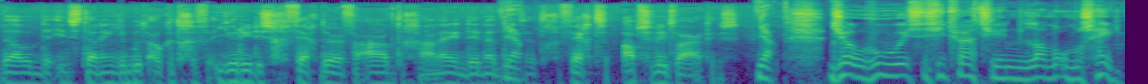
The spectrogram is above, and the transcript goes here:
wel de instelling... je moet ook het juridisch gevecht durven aan te gaan. En ik denk dat dit ja. het gevecht absoluut waard is. Ja. Joe, hoe is de situatie in landen om ons heen?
